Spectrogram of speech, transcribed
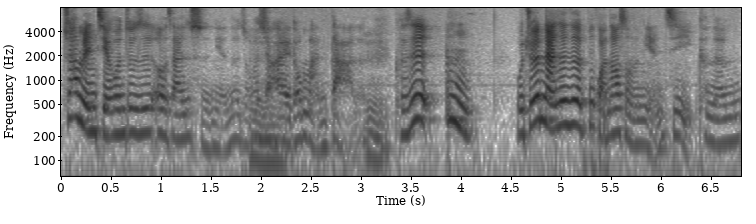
就他们结婚就是二三十年那种，小孩也都蛮大的。嗯。可是 我觉得男生真的不管到什么年纪，可能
